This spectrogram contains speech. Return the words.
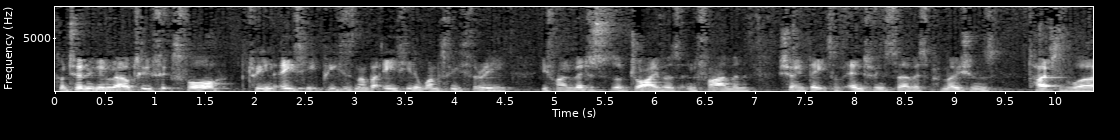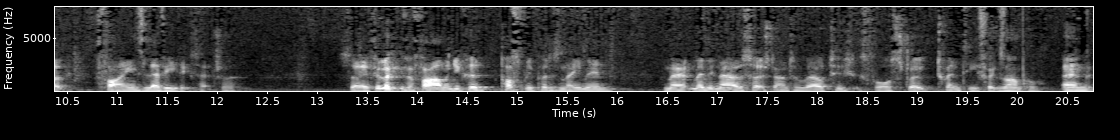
Continuing in Rail 264, between 80, pieces number 18 and 133, you find registers of drivers and firemen showing dates of entering service, promotions, types of work, fines levied, etc. So if you're looking for fireman, you could possibly put his name in, maybe narrow the search down to Rail 264 stroke 20, for example. And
